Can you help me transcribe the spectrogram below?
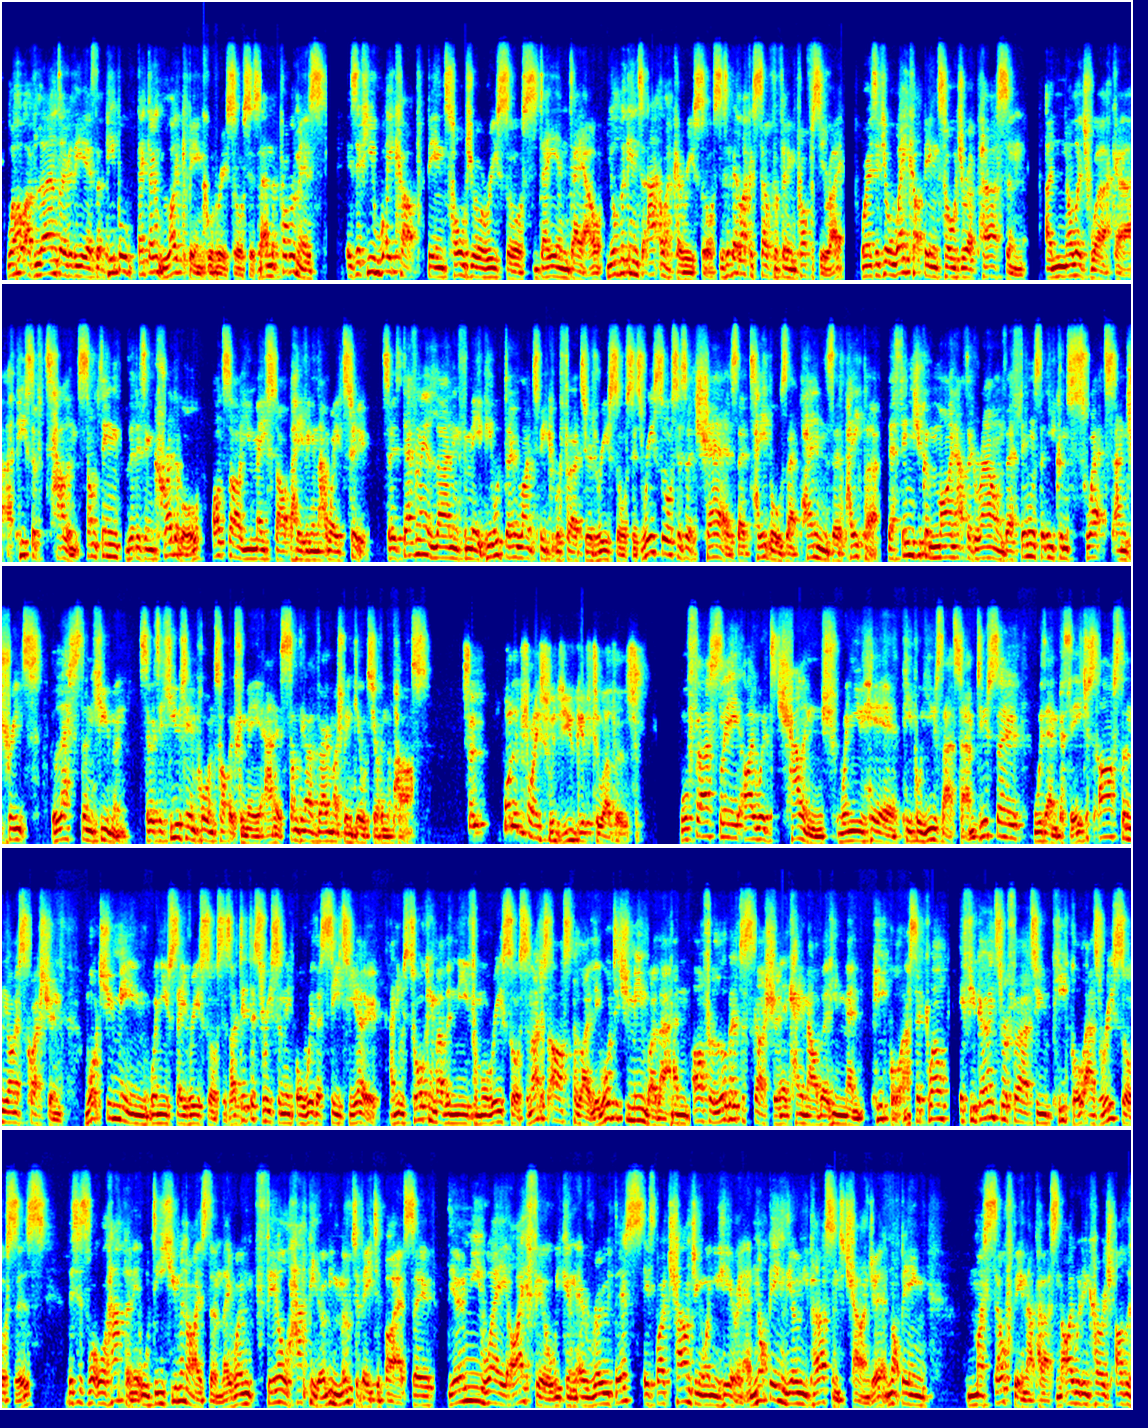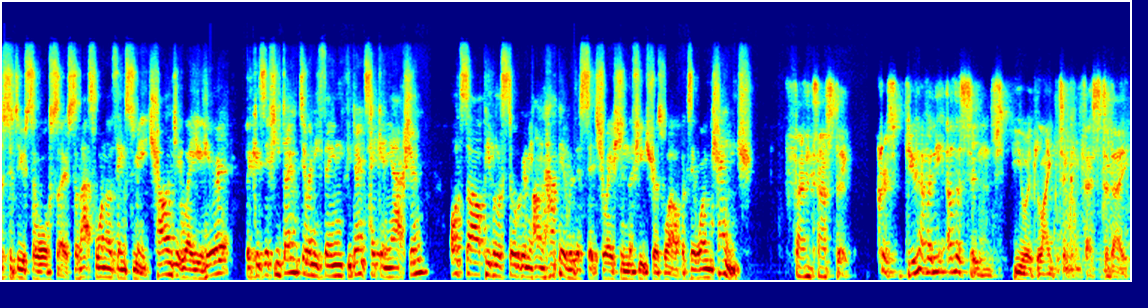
Well, I've learned over the years that people, they don't like being called resources. And the problem is, is if you wake up being told you're a resource day in, day out, you'll begin to act like a resource. It's a bit like a self fulfilling prophecy, right? Whereas if you wake up being told you're a person, a knowledge worker, a piece of talent, something that is incredible, odds are you may start behaving in that way too. So it's definitely a learning for me. People don't like to be referred to as resources. Resources are chairs, they're tables, they're pens, they're paper. They're things you can mine out of the ground. They're things that you can sweat and treat less than human. So it's a hugely important topic for me, and it's something I've very much been guilty of in the past. So, what advice would you give to others well, firstly, I would challenge when you hear people use that term, do so with empathy. Just ask them the honest question What do you mean when you say resources? I did this recently with a CTO, and he was talking about the need for more resources. And I just asked politely, What did you mean by that? And after a little bit of discussion, it came out that he meant people. And I said, Well, if you're going to refer to people as resources, this is what will happen. It will dehumanize them. They won't feel happy. They won't be motivated by it. So the only way I feel we can erode this is by challenging it when you hear it and not being the only person to challenge it, not being myself being that person. I would encourage others to do so also. So that's one of the things for me. Challenge it where you hear it, because if you don't do anything, if you don't take any action, odds are people are still going to be unhappy with this situation in the future as well, because it won't change. Fantastic. Chris, do you have any other sins you would like to confess today?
